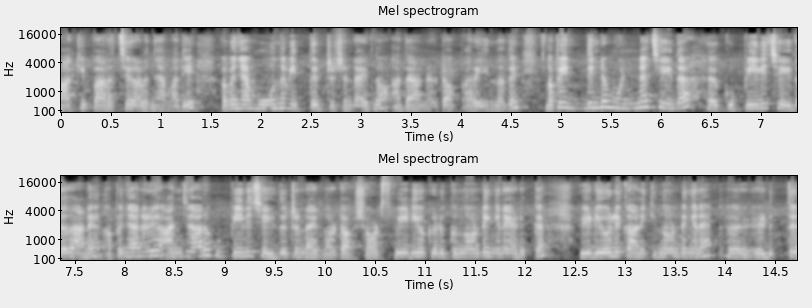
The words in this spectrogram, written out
ബാക്കി പറിച്ച് കളഞ്ഞാൽ മതി. അപ്പൊ ഞാൻ മൂന്ന് വിത്ത് ഇട്ടിട്ടുണ്ടായിരുന്നു അതാണ് കേട്ടോ പറയുന്നത്. അപ്പൊ ഇതിന്റെ മുന്നേ ചെയ്ത കുപ്പിയിൽ ചെയ്തതാണ്. അപ്പൊ ഞാനൊരു അഞ്ചാറ് കുപ്പിയിൽ ചെയ്തിട്ടുണ്ടായിരുന്നു കേട്ടോ. ഷോർട്സ് വീഡിയോ ഒക്കെ എടുക്കുന്നതുകൊണ്ട് ഇങ്ങനെ എടുക്കുക വീഡിയോയിൽ കാണിക്കുന്നതുകൊണ്ട് ഇങ്ങനെ എടുത്ത്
